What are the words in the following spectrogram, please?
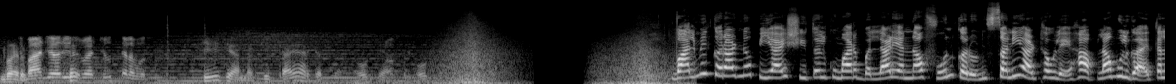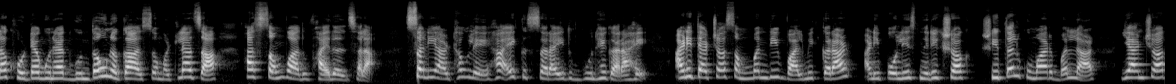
बरं. माझ्यावर विश्वास ठेवून त्याला बोलतो ठीक आहे अण्णा. ठीक. काय हरकत नाही. ओके. ओके. वाल्मिक कराडनं पी आय शीतल कुमार बल्लाळ यांना फोन करून सनी आठवले हा आपला मुलगा आहे त्याला खोट्या गुन्ह्यात गुंतवू नका असं म्हटल्याचा हा संवाद व्हायरल झाला. सनी आठवले हा एक सराईत गुन्हेगार आहे आणि त्याच्या संबंधी वाल्मिक कराड आणि पोलीस निरीक्षक शीतल कुमार बल्लाळ यांच्यात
